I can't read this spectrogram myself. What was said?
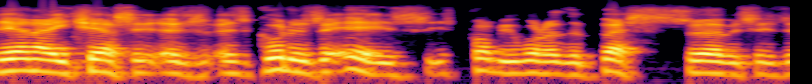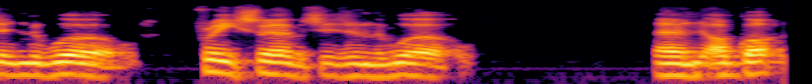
The NHS, is, as good as it is, is probably one of the best services in the world, free services in the world. And I've got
